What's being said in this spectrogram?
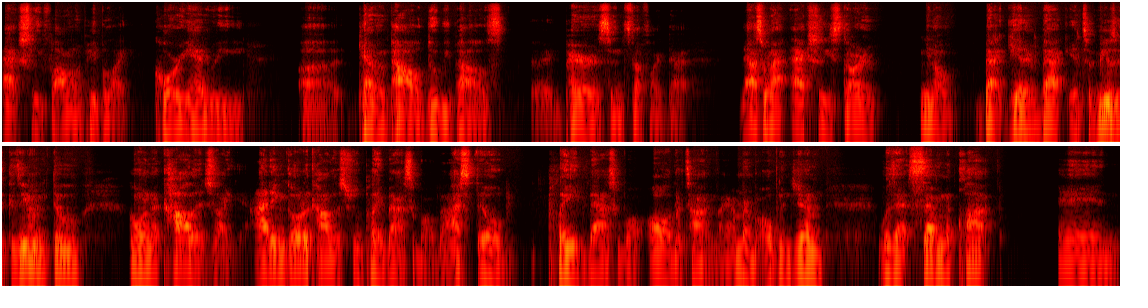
actually following people like Cory Henry, uh, Kevin Powell, Doobie Powell's in Paris and stuff like that. That's when I actually started, you know, back getting back into music. Because even through going to college, like I didn't go to college to play basketball, but I still played basketball all the time. Like I remember open gym was at seven o'clock, and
